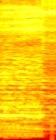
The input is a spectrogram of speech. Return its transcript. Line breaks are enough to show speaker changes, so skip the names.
away.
